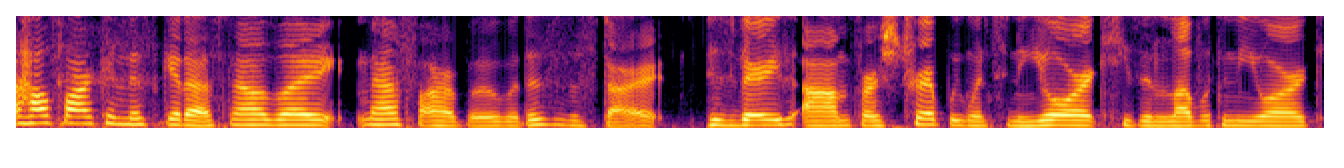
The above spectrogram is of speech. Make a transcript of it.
how far can this get us? And I was like, not far, boo, but this is a start. His very um, first trip, we went to New York. He's in love with New York.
